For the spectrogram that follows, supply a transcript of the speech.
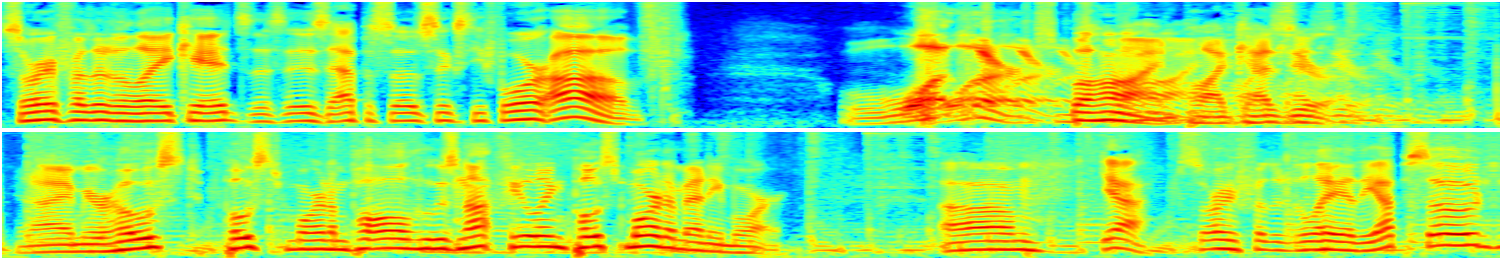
Sorry for the delay, kids. This is episode 64 of What Lurks Behind, Podcast, Zero. And I am your host, Postmortem Paul, who's not feeling postmortem anymore. Um, yeah, sorry for the delay of the episode.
